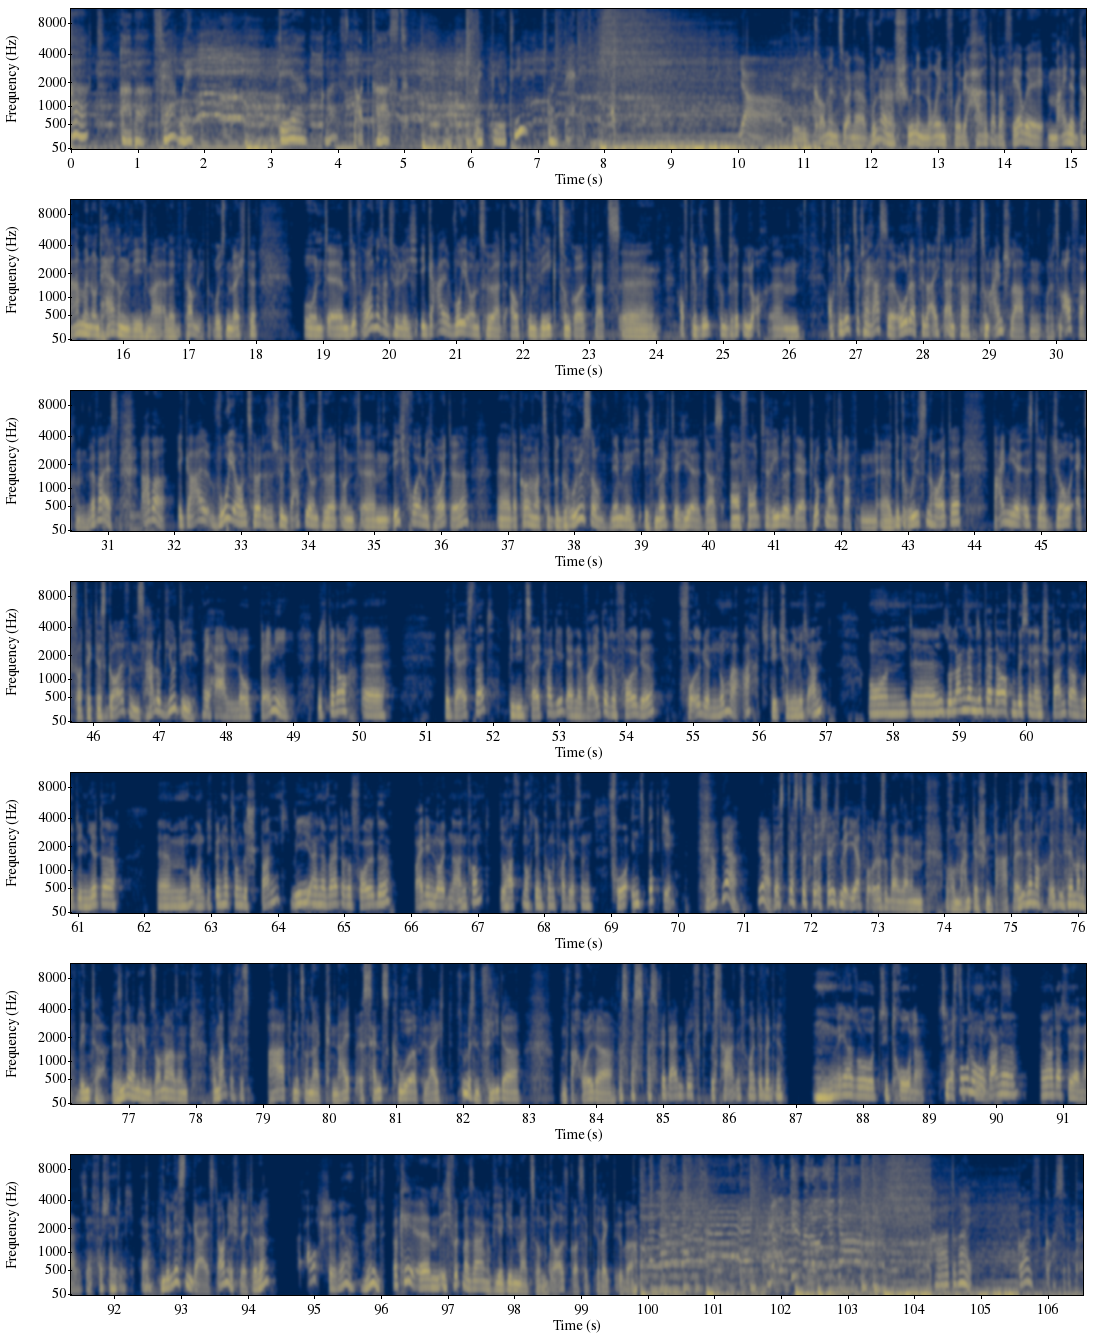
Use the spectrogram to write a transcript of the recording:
Hart, aber Fairway. Der Golf-Podcast mit Beauty und Benny. Ja, willkommen zu einer wunderschönen neuen Folge Hart aber Fairway. Meine Damen und Herren, wie ich mal alle förmlich begrüßen möchte. Und ähm, wir freuen uns natürlich, egal wo ihr uns hört, auf dem Weg zum Golfplatz, äh, auf dem Weg zum dritten Loch, ähm, auf dem Weg zur Terrasse oder vielleicht einfach zum Einschlafen oder zum Aufwachen, wer weiß. Aber egal wo ihr uns hört, es ist schön, dass ihr uns hört. Und ähm, ich freue mich heute, äh, da kommen wir mal zur Begrüßung, nämlich ich möchte hier das Enfant terrible der Clubmannschaften äh, begrüßen heute. Bei mir ist der Joe Exotic des Golfens. Hallo Beauty. Ja, hallo Benny. Ich bin auch äh, begeistert, wie die Zeit vergeht. Eine weitere Folge, Folge Nummer 8 steht schon nämlich an. Und äh, so langsam sind wir da auch ein bisschen entspannter und routinierter. Ähm, und ich bin heute schon gespannt, wie eine weitere Folge bei den Leuten ankommt. Du hast noch den Punkt vergessen, vor ins Bett gehen. Ja, ja, ja das, das, das stelle ich mir eher vor, oder so bei seinem romantischen Bad. Weil es ist ja noch, es ist ja immer noch Winter. Wir sind ja noch nicht im Sommer, so ein romantisches Bad mit so einer Kneipp-Essenzkur, vielleicht so ein bisschen Flieder und Wacholder. Was, was, was wäre dein Duft des Tages heute bei dir? Hm, eher so Zitrone. Zitrone, Orange. Ja, das wäre, na, selbstverständlich. Ja. Melissengeist, auch nicht schlecht, oder? Auch schön, ja. Gut. Okay, ähm, ich würde mal sagen, wir gehen mal zum Golf-Gossip direkt über. Paar 3 Golf-Gossip.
